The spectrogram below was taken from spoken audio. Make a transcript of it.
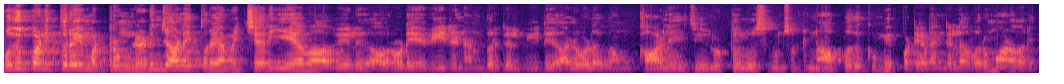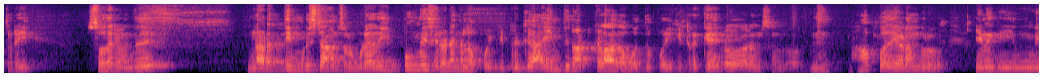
பொதுப்பணித்துறை மற்றும் நெடுஞ்சாலைத்துறை அமைச்சர் ஏவா வேலு அவருடைய வீடு நண்பர்கள் வீடு அலுவலகம் காலேஜ் லொட்டு லொசுக்குன்னு சொல்லிட்டு நாற்பதுக்கும் மேற்பட்ட இடங்கள்ல வருமான வரித்துறை சோதனை வந்து நடத்தி முடிச்சிட்டாங்கன்னு சொல்ல முடியாது. இப்பவுமே சில இடங்கள்ல போய்கிட்டு இருக்கு. ஐந்து நாட்களாக வந்து போய்கிட்டு இருக்கு. ப்ரோ ஒரு நிமிஷம் ப்ரோ நாற்பது இடம் ப்ரோ எனக்கு உங்க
